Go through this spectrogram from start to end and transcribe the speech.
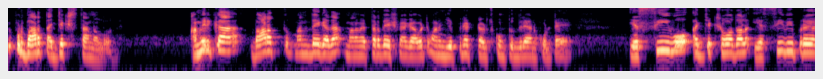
ఇప్పుడు భారత్ అధ్యక్ష స్థానంలో ఉంది. అమెరికా భారత్ మనదే కదా మనం ఇతర దేశమే కాబట్టి మనం చెప్పినట్టు నడుచుకుంటుందిలే అనుకుంటే ఎస్సీఓ అధ్యక్ష హోదాలో ఎస్సీవి ప్రయో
